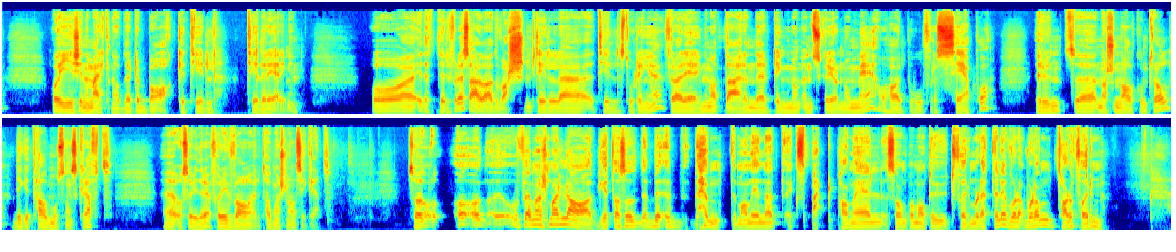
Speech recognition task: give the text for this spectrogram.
og gir sine merknader tilbake til, til regjeringen. Og i dette tilfellet så er det da et varsel til, eh, til Stortinget fra regjeringen om at det er en del ting man ønsker å gjøre noe med og har behov for å se på rundt eh, nasjonal kontroll, digital motstandskraft eh, osv. for å ivareta nasjonal sikkerhet. Så, Og, og, og hvem er det som har laget altså, det, Henter man inn et ekspertpanel som på en måte utformer dette, eller hvordan, hvordan tar det form?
